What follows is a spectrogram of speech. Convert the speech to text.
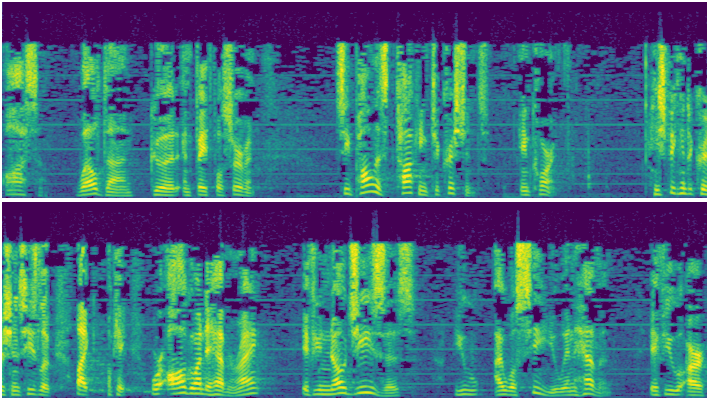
Awesome. Well done, good and faithful servant. See, Paul is talking to Christians in Corinth. He's speaking to Christians. He's look like, okay, we're all going to heaven, right? If you know Jesus, you I will see you in heaven. If you are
